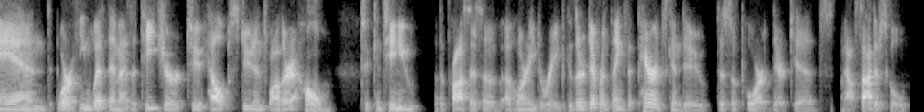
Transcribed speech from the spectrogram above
and working with them as a teacher to help students while they're at home to continue the process of, of learning to read because there are different things that parents can do to support their kids outside of school.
